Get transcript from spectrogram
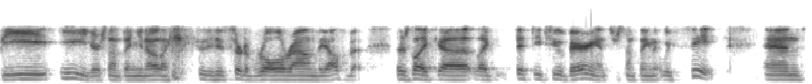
B E or something, you know, like you sort of roll around the alphabet. There's like uh, like 52 variants or something that we see, and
